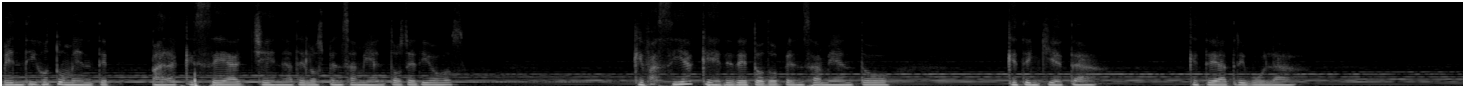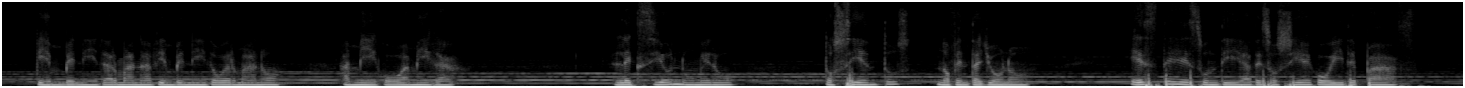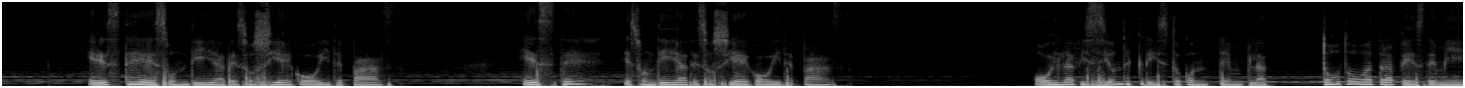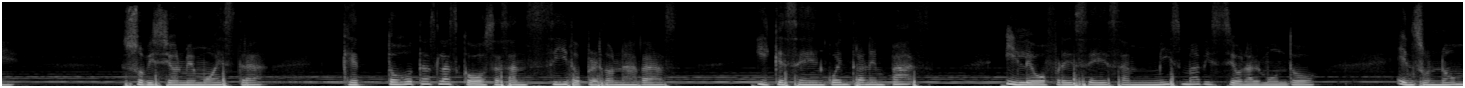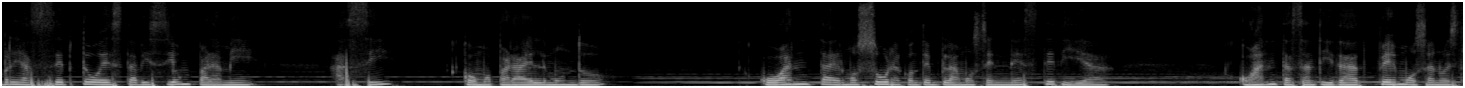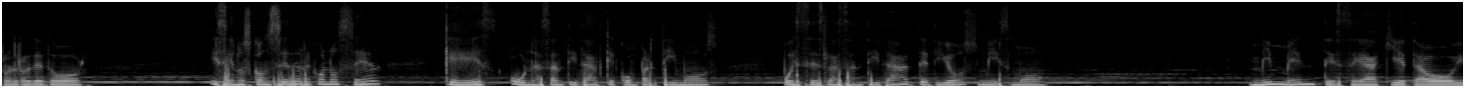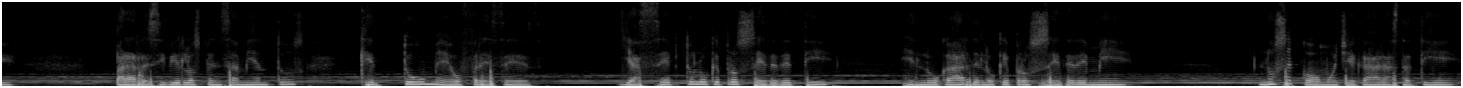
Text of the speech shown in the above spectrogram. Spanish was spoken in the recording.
Bendigo tu mente para que sea llena de los pensamientos de Dios. Que vacía quede de todo pensamiento que te inquieta, que te atribula. Bienvenida hermana, bienvenido hermano, amigo amiga. Lección número 291. Este es un día de sosiego y de paz. Este es un día de sosiego y de paz. Este es un día de sosiego y de paz. Hoy la visión de Cristo contempla todo a través de mí. Su visión me muestra que todas las cosas han sido perdonadas y que se encuentran en paz y le ofrece esa misma visión al mundo en su nombre acepto esta visión para mí, así como para el mundo. Cuánta hermosura contemplamos en este día, cuánta santidad vemos a nuestro alrededor y se nos concede reconocer que es una santidad que compartimos, pues es la santidad de Dios mismo. Mi mente se aquieta hoy para recibir los pensamientos que tú me ofreces y acepto lo que procede de ti en lugar de lo que procede de mí. No sé cómo llegar hasta ti,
